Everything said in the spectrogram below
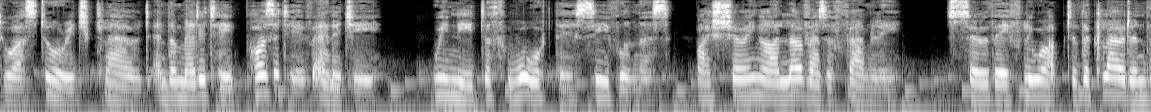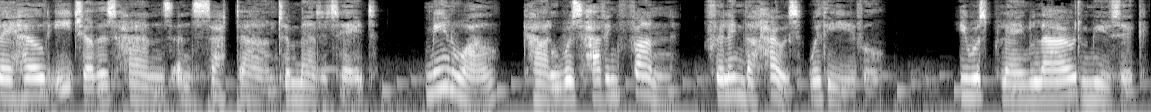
to our storage cloud and the meditate positive energy. We need to thwart this evilness by showing our love as a family. So they flew up to the cloud and they held each other's hands and sat down to meditate. Meanwhile, Carl was having fun, filling the house with evil. He was playing loud music,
